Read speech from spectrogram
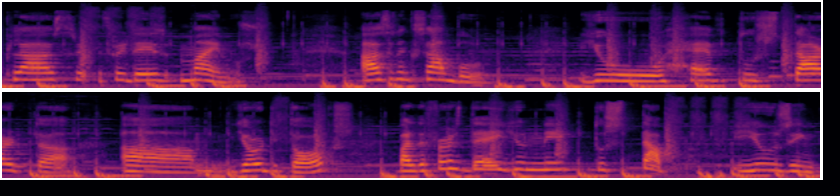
plus three, three days minus. As an example, you have to start uh, um, your detox, but the first day you need to stop using,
